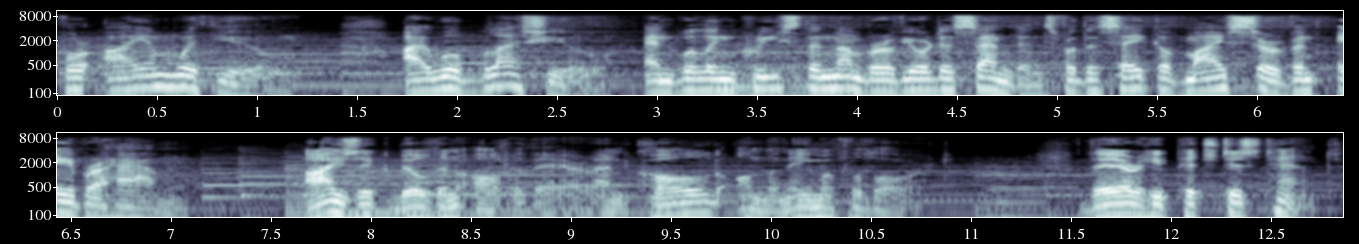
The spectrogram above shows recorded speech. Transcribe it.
for I am with you. I will bless you and will increase the number of your descendants for the sake of my servant Abraham. Isaac built an altar there and called on the name of the Lord. There he pitched his tent,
